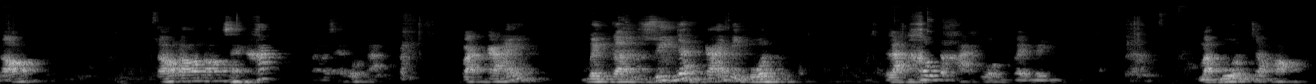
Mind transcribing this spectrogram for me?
Đó nó nó nó sẽ khắc và nó sẽ tồn tại. Và cái mình cần duy nhất, cái mình muốn là không phải thuộc về mình. Mà muốn cho họ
